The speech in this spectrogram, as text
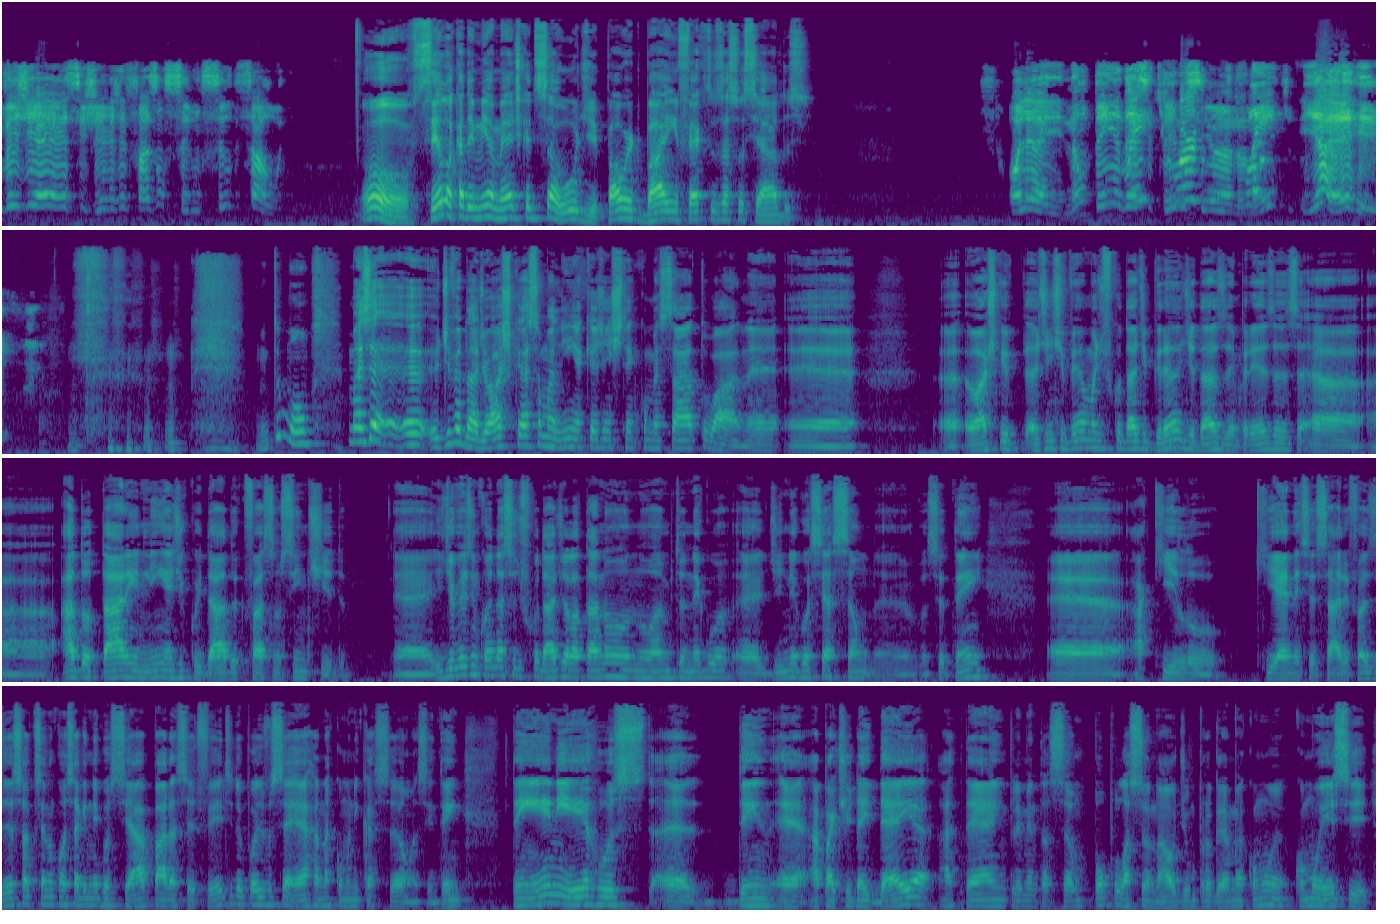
Vez de ESG, a gente faz um selo, um selo de saúde. Oh, selo Academia Médica de Saúde, powered by Infectos Associados. Olha aí, não tem a DST nesse ano, né? E a R. Muito bom. Mas é, é, de verdade, eu acho que essa é uma linha que a gente tem que começar a atuar, né? É eu acho que a gente vê uma dificuldade grande das empresas a, a adotarem linhas de cuidado que façam sentido. É, e de vez em quando essa dificuldade ela está no, no âmbito nego, é, de negociação. Né? Você tem é, aquilo que é necessário fazer, só que você não consegue negociar para ser feito e depois você erra na comunicação. Assim, tem tem N erros é, de, é, a partir da ideia até a implementação populacional de um programa como, como esse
